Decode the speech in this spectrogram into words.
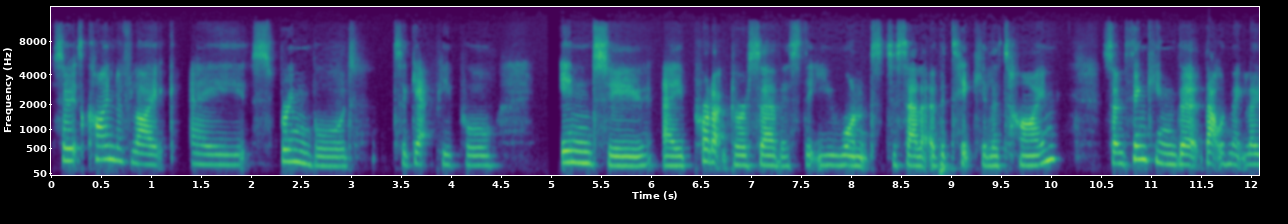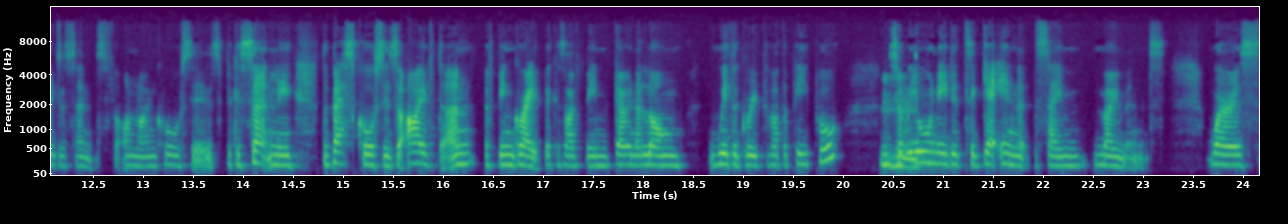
So it's kind of like a springboard to get people into a product or a service that you want to sell at a particular time. So I'm thinking that that would make loads of sense for online courses because certainly the best courses that I've done have been great because I've been going along with a group of other people. Mm-hmm. So we mm-hmm. all needed to get in at the same moment. Whereas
